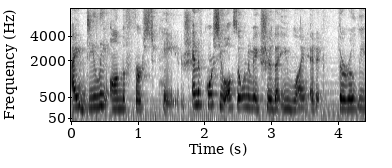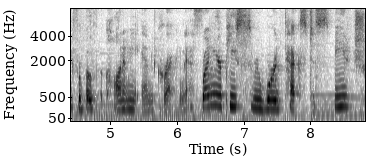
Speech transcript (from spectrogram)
ideally on the first page. And of course, you also want to make sure that you line edit thoroughly for both economy and correctness. Run your piece through word text to speech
